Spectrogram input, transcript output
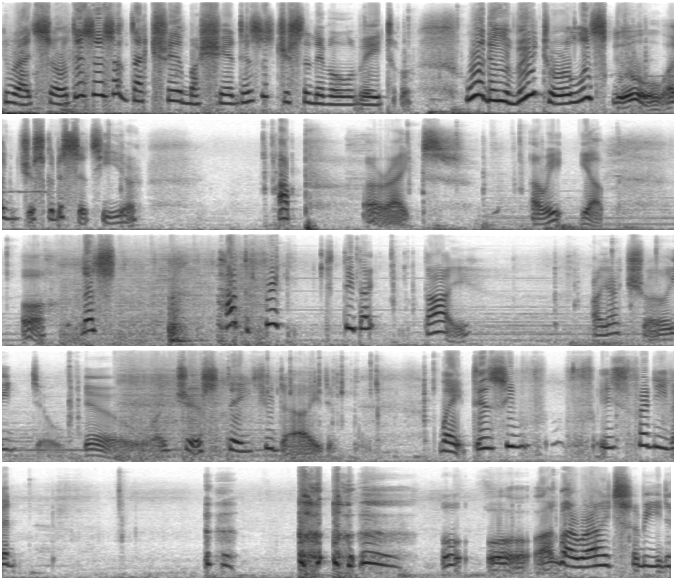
Right, so this isn't actually a machine, this is just an elevator. What elevator? Let's go. I'm just gonna sit here. Up. Alright. Are we? Yeah. Oh, let's... How the frick did I die? I actually don't know. I just think you died. Wait, does he... Is Fred even... oh, oh, I right? I mean,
